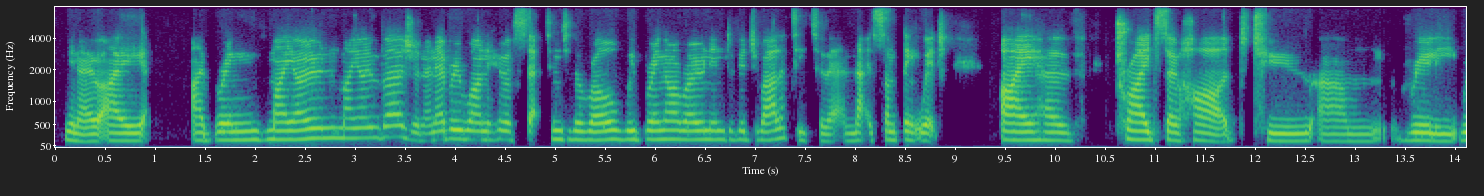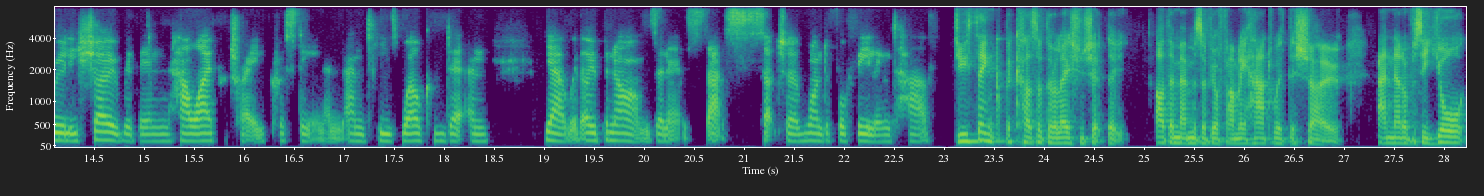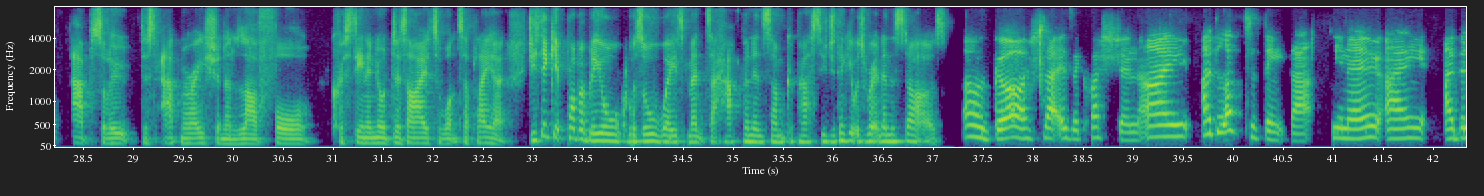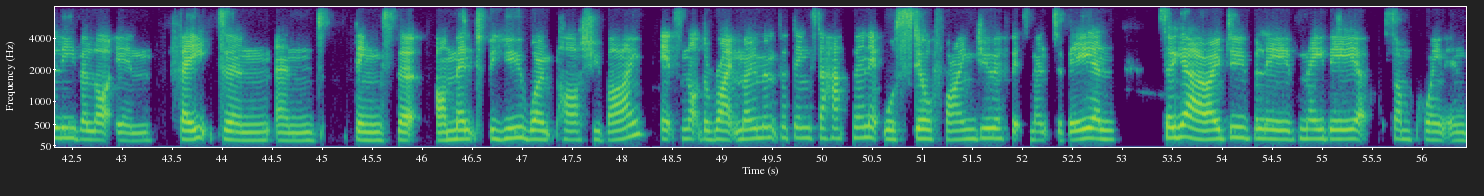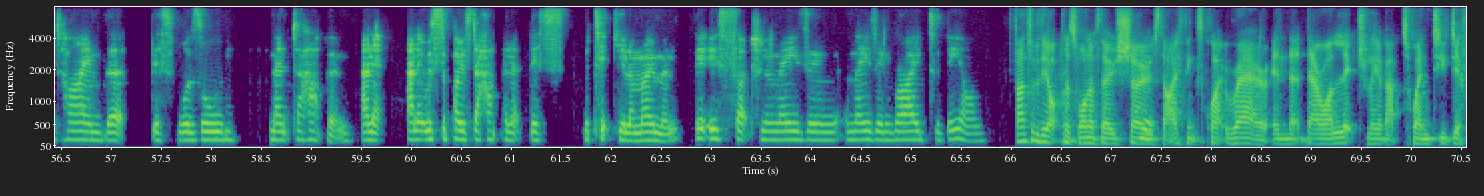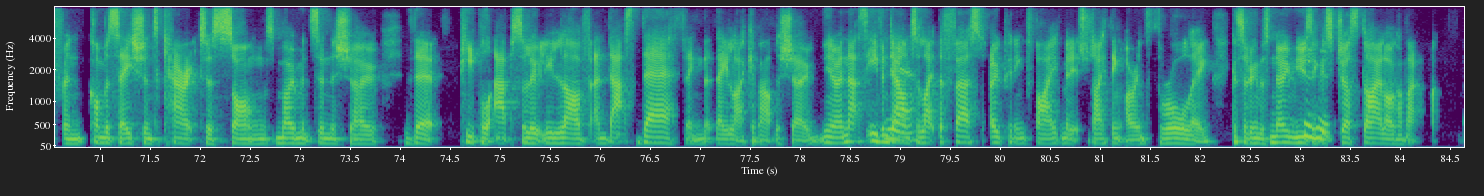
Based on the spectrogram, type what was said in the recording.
you know i i bring my own my own version. And everyone who have stepped into the role we bring our own individuality to it. And that is something which i have tried so hard to um, really really show within how i portray christine. And and he's welcomed it. And yeah with open arms. And it's that's such a wonderful feeling to have. Do you think because of the relationship that other members of your family had with the show and then obviously your absolute just admiration and love for Christine and your desire to want to play her. Do you think it probably all was always meant to happen in some capacity? Do you think it was written in the stars? Oh gosh, that is a question. I I'd love to think that. You know, I I believe a lot in fate and and things that are meant for you won't pass you by. It's not the right moment for things to happen. It will still find you if it's meant to be and so yeah i do believe maybe at some point in time that this was all meant to happen and it and it was supposed to happen at this particular moment. It is such an amazing, amazing ride to be on. Phantom of the Opera is one of those shows mm. that I think is quite rare in that there are literally about 20 different conversations, characters, songs, moments in the show that people absolutely love. And that's their thing that they like about the show. You know, and that's even down Yeah. to like the first opening five minutes, which I think are enthralling, considering there's no music, it's mm-hmm. just dialogue. I'm like,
